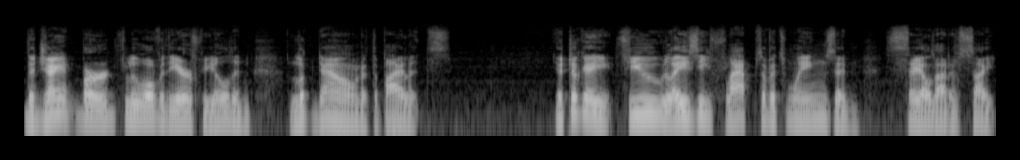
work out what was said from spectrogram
The giant bird flew over the airfield and looked down at the pilots. It took a few lazy flaps of its wings and sailed out of sight.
